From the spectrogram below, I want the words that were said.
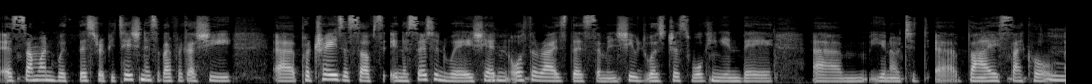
as someone with this reputation in South Africa, she uh, portrays herself in a certain way. She hadn't authorized this. I mean, she was just walking in there, um, you know, to uh, buy cycle.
